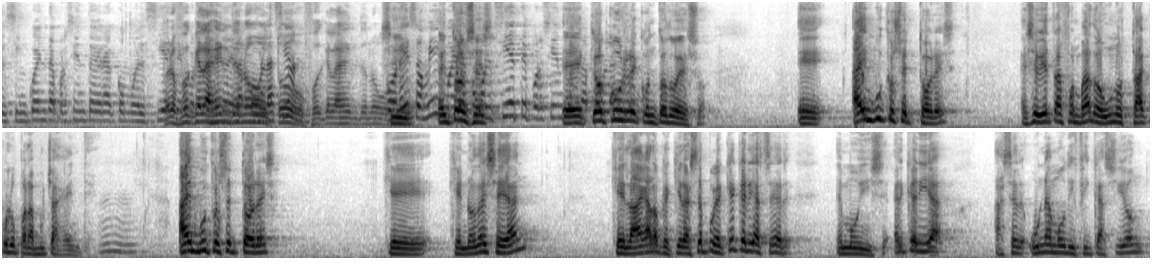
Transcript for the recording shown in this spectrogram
el 50% era como el 7% Pero fue que la gente la no población. votó, fue que la gente no votó. Por eso mismo, Entonces, era como el 7% de eh, la ¿Qué ocurre con todo eso? Eh, hay muchos sectores, se había transformado en un obstáculo para mucha gente. Hay muchos sectores que, que no desean que él haga lo que quiera hacer, porque ¿qué quería hacer en Moisés? Él quería hacer una modificación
